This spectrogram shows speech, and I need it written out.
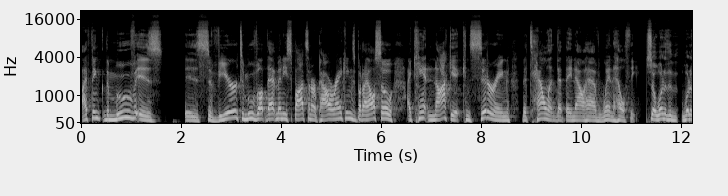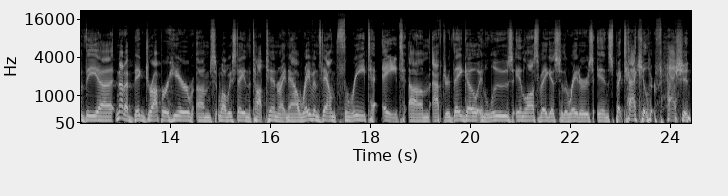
I think, the move is is severe to move up that many spots in our power rankings, but I also I can't knock it considering the talent that they now have when healthy. So one of the one of the uh, not a big dropper here. Um, while we stay in the top ten right now, Ravens down three to eight um, after they go and lose in Las Vegas to the Raiders in spectacular fashion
